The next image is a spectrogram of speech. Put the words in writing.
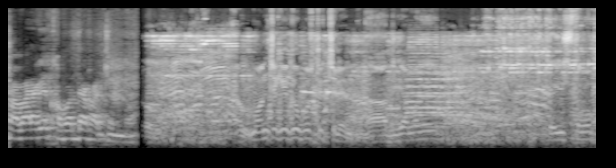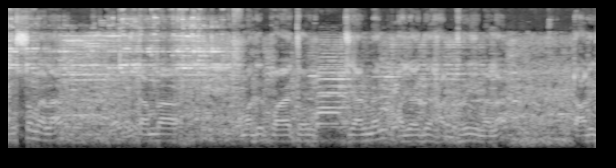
সবার আগে খবর দেখার জন্য। মঞ্চে কে কে উপস্থিত ছিলেন? আজকে আমাদের তেইশতম পুষ্প মেলা। এটা আমরা আমাদের প্রয়াত চেয়ারম্যান অজয়দের হাত ধরেই এই মেলা। তারই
